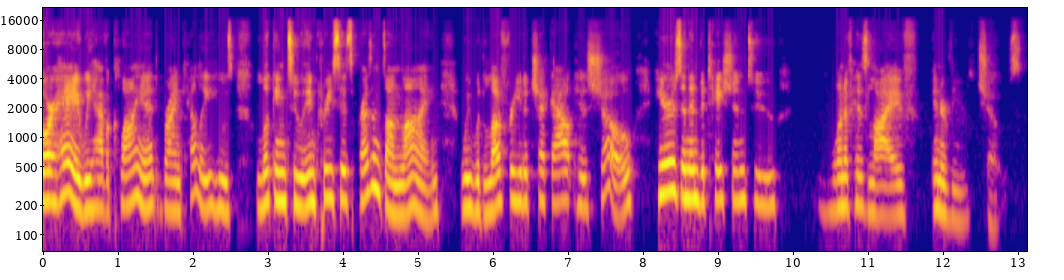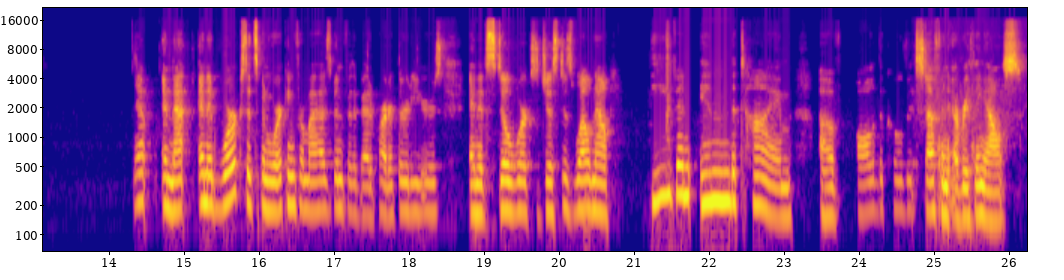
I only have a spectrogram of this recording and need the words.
Or hey, we have a client, Brian Kelly, who's looking to increase his presence online. We would love for you to check out his show. Here's an invitation to one of his live interview shows. Yep. And that and it works. It's been working for my husband for the better part of 30 years and it still works just as well now even in the time of all of the covid stuff and everything else.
